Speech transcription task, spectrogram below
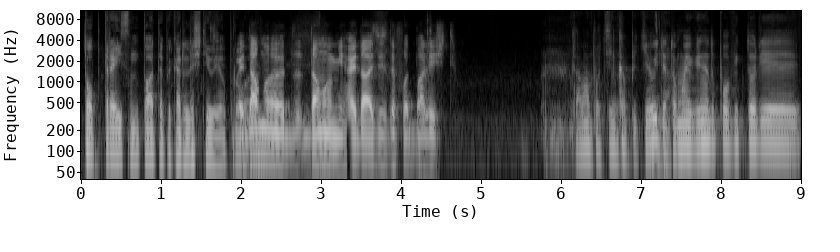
top 3 sunt toate pe care le știu eu, Păi probabil. da mă, da mă, Mihai, da, a zis de fotbaliști. Da, mă, puțin că piche. Uite, Da. da. tocmai vine după o victorie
